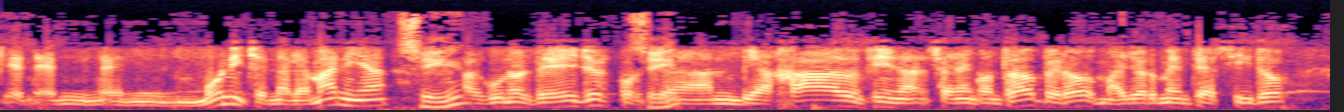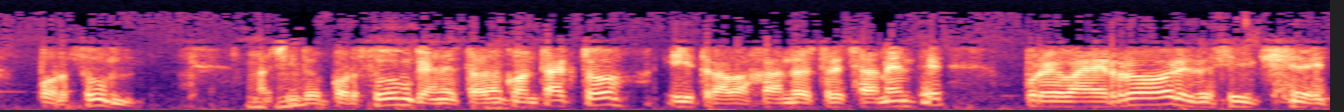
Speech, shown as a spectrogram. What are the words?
en, Múnich, en Alemania, algunos de ellos porque han viajado, en fin, se han encontrado, pero mayormente ha sido por Zoom. Ha sido por Zoom que han estado en contacto y trabajando estrechamente prueba-error, es decir, que,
